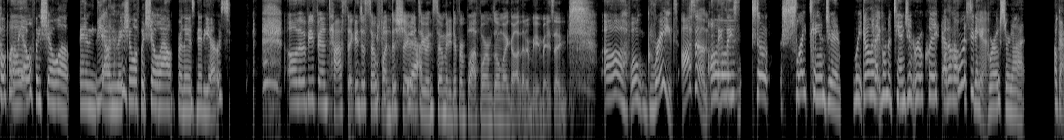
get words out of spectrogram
Hopefully uh, the elephants show up and, yeah. and they show up and show out for those videos. Oh, that would be fantastic and just so fun to share yeah. too in so many different platforms. Oh my god, that'd be amazing. Oh, well, great. Awesome. Um, so slight tangent Wait, go ahead. Can I go on a tangent real quick? I don't know if it's gonna gross or not. Okay.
